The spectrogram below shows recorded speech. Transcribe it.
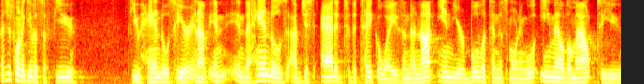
I just want to give us a few few handles here, and I've in, in the handles I've just added to the takeaways, and they're not in your bulletin this morning. We'll email them out to you.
